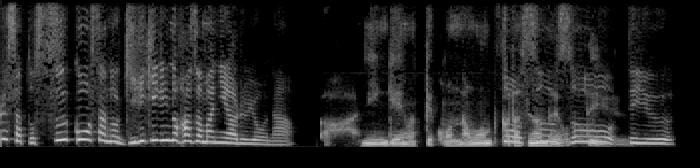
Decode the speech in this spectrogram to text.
悪さと崇高さのギリギリの狭間にあるような、ーあー、人間ってこんなもん、そう形なんだよってそうそういう。っていう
